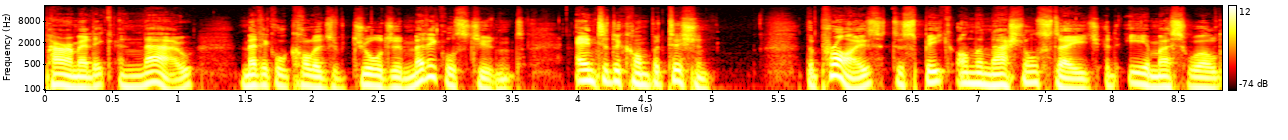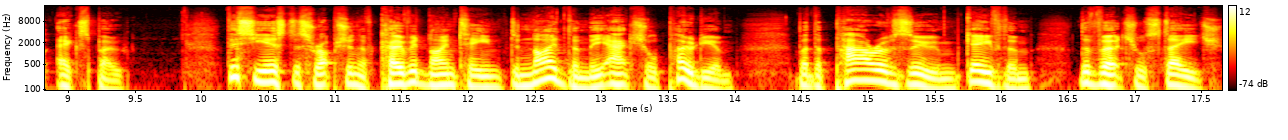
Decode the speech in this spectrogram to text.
paramedic and now Medical College of Georgia medical student, entered a competition. The prize to speak on the national stage at EMS World Expo. This year's disruption of COVID 19 denied them the actual podium, but the power of Zoom gave them the virtual stage.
